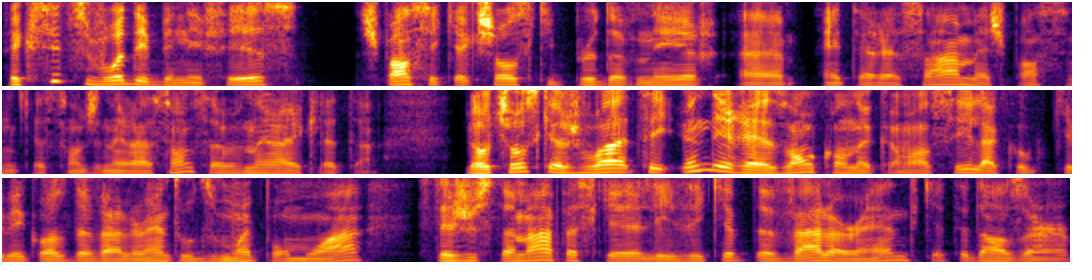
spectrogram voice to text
Fait que si tu vois des bénéfices, je pense que c'est quelque chose qui peut devenir euh, intéressant, mais je pense que c'est une question de génération, ça va venir avec le temps. L'autre chose que je vois, tu sais, une des raisons qu'on a commencé la Coupe québécoise de Valorant, ou du moins pour moi, c'était justement parce que les équipes de Valorant, qui étaient dans un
